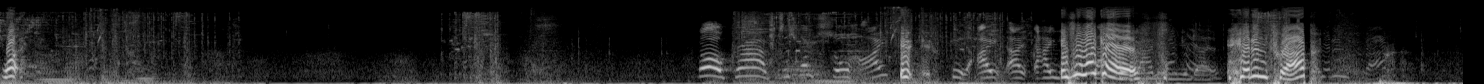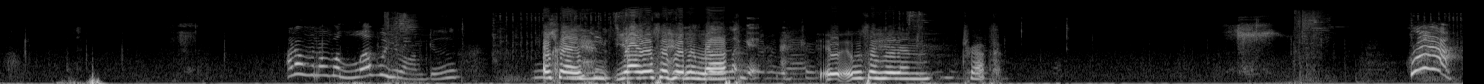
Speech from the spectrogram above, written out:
What? Oh crap, this one's so high. It, Dude, I, I, I. Is it like a- you died. hidden trap? I don't even know what level you're on, dude. You Okay, yeah, it was a hidden lap. Like a- It, it was a hidden trap. Crap!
